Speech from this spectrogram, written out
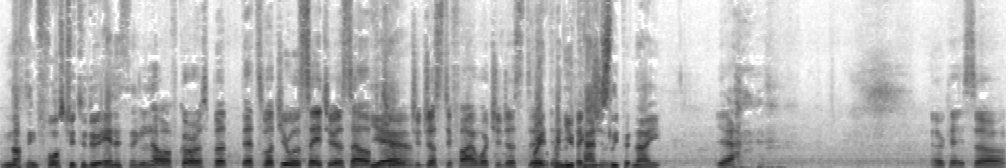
nothing forced you to do anything. no, of course, but that's what you will say to yourself Yeah. to, to justify what you just did. when, when you can't sleep at night. Yeah. okay, so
